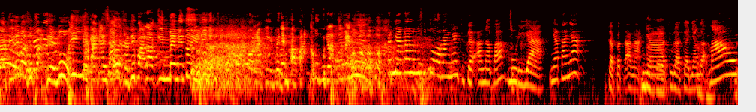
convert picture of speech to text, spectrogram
Jadi ini masih Pak Demu. Iya kakak Oh saya. jadi Pak Rakimen itu ini. Orang kimen. Eh bapakku punya kimen. Ternyata Luis itu orangnya juga anak apa? Mulia. Nyatanya dapat anaknya, juraganya nggak mau.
